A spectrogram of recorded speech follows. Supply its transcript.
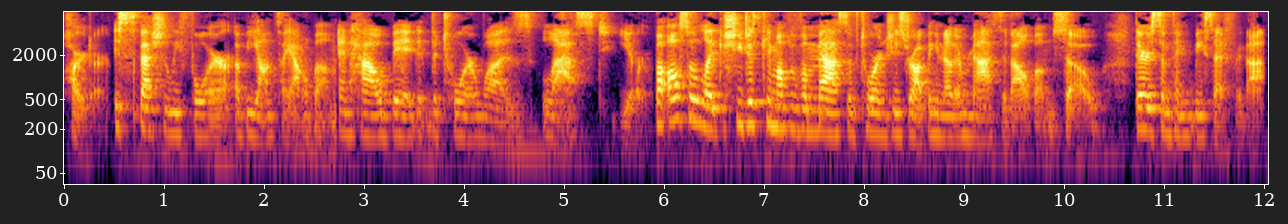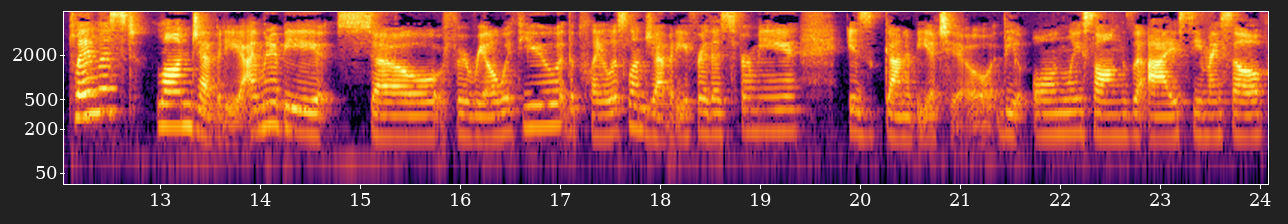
harder, especially for a Beyonce album and how big the tour was last year. But also like she just came off of a massive tour and she's dropping another massive album. So there's something to be said for that. Playlist Longevity. I'm gonna be so for real with you. The playlist longevity for this for me is gonna be a two. The only songs that I see myself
